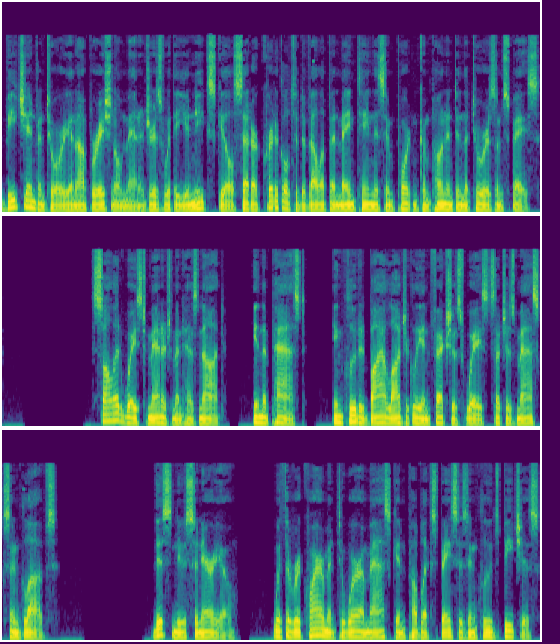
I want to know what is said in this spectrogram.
Beach inventory and operational managers with a unique skill set are critical to develop and maintain this important component in the tourism space. Solid waste management has not, in the past, included biologically infectious waste such as masks and gloves. This new scenario, with the requirement to wear a mask in public spaces, includes beaches.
